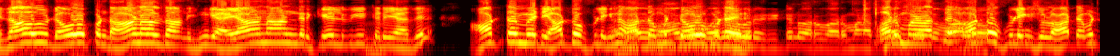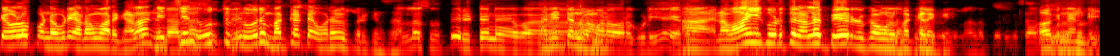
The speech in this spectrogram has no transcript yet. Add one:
ஏதாவது டெவலப்மெண்ட் ஆனால் தான் இங்க ஏனாங்கிற கேள்வியே கிடையாது. ஆட்டோமேட்டிக் ஆட்டோ ஃபில்லிங்னா ஆட்டோமேட்டிக் ரிட்டர்ன் வரும் வருமானத்தை ஆட்டோ ஃபில்லிங் சொல்லுவோம் ஆட்டோமேட்டிக் டெவலப் பண்ணக்கூடிய இடமா இருக்கனால நிச்சயம். நூத்துக்கு நூறு மக்கள்கிட்ட வரவேற்பு இருக்கு நல்ல சொத்து ரிட்டர்ன் வரக்கூடிய நான் வாங்கி கொடுத்து நல்ல பேர் இருக்கும் உங்களுக்கு மக்களுக்கு. நன்றி.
